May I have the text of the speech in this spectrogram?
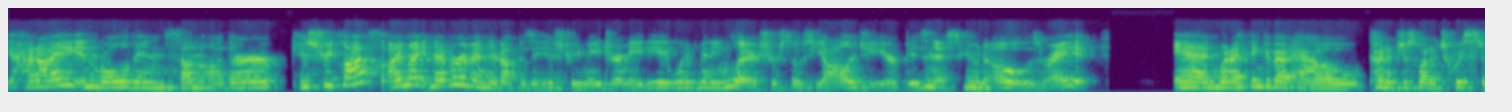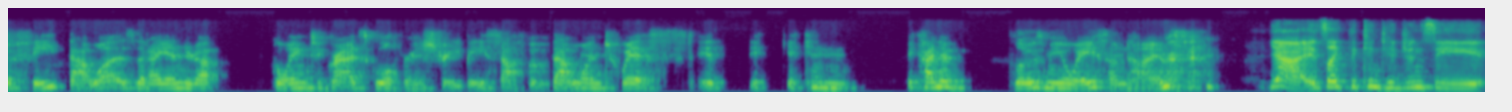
Had I enrolled in some other history class, I might never have ended up as a history major. Maybe it would have been English or sociology or business, who knows, right? And when I think about how kind of just what a twist of fate that was, that I ended up going to grad school for history based off of that one twist, it it, it can it kind of blows me away sometimes. Yeah, it's like the contingency.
